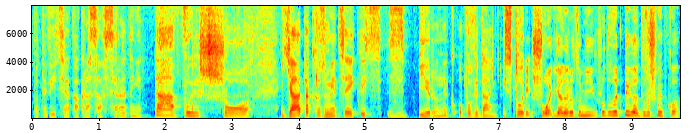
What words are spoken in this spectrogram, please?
подивіться, яка краса всередині. Та ви що? Я так розумію, це якийсь збірник оповідань історії. Що? Я не розумію, що це за книга? Дуже швидко.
